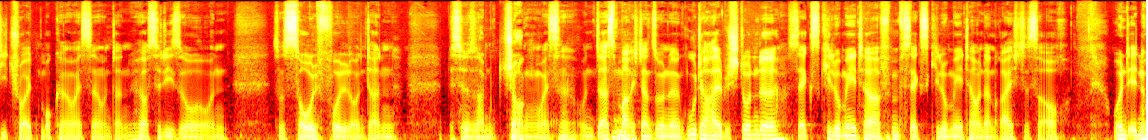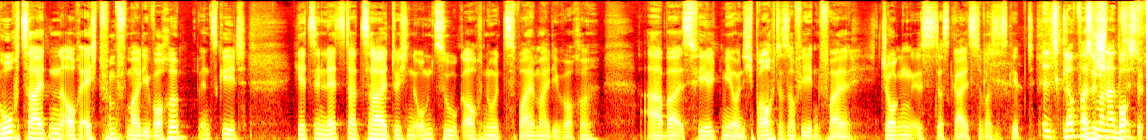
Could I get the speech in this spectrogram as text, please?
Detroit-Mucke, weißt du, und dann hörst du die so und so soulful und dann bist du so am Joggen, weißt du. Und das mache ich dann so eine gute halbe Stunde, sechs Kilometer, fünf, sechs Kilometer und dann reicht es auch. Und in Hochzeiten auch echt fünfmal die Woche, wenn es geht. Jetzt in letzter Zeit durch den Umzug auch nur zweimal die Woche. Aber es fehlt mir und ich brauche das auf jeden Fall. Joggen ist das Geilste, was es gibt. Ich glaube, was Also man an Spo- sich,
